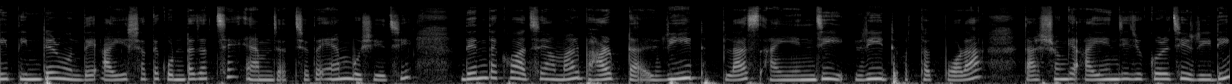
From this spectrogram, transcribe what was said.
এই তিনটের মধ্যে আই এর সাথে কোনটা যাচ্ছে? এম যাচ্ছে। তো এম বসিয়েছি। দেন দেখো আছে আমার ভার্বটা রিড প্লাস আইএনজি রিড অর্থাৎ পড়া, তার সঙ্গে আইএনজি যোগ করেছি রিডিং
